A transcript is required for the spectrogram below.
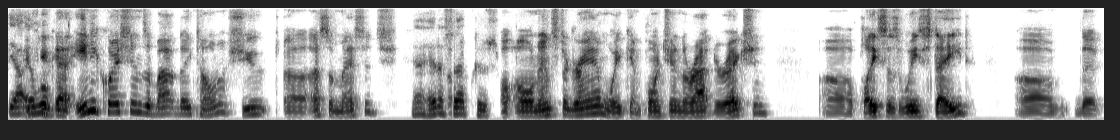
Yeah, If you got any questions about Daytona, shoot uh, us a message. yeah, hit us up because on Instagram. We can point you in the right direction. Uh, places we've stayed um, that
